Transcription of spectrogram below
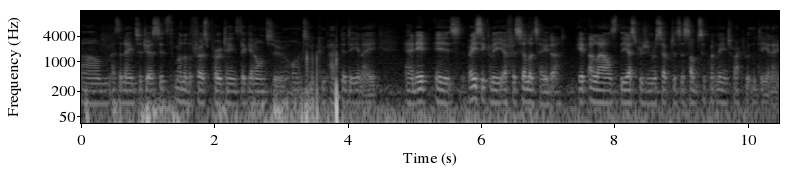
Um, as the name suggests, it's one of the first proteins to get onto onto compacted DNA, and it is basically a facilitator. It allows the estrogen receptor to subsequently interact with the DNA.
